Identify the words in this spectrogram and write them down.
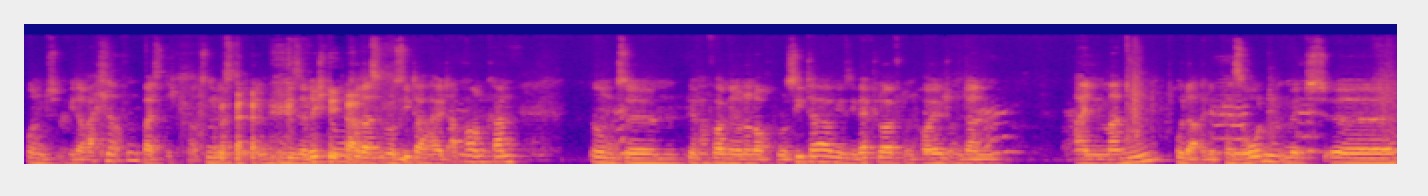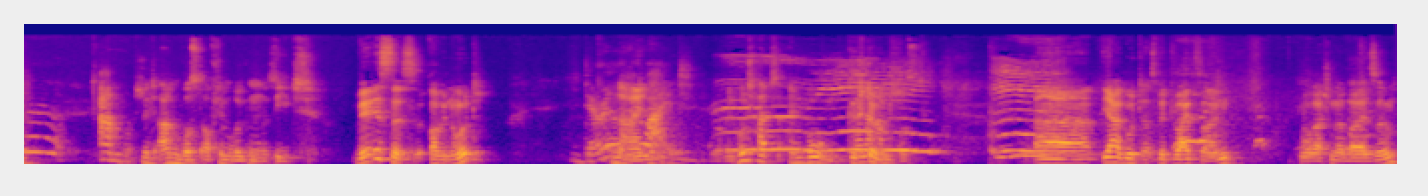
und wieder reinlaufen. Weiß nicht genau. Zumindest in, in diese Richtung, Ja. sodass Rosita halt abhauen kann. Und ähm, wir verfolgen dann nur noch Rosita, wie sie wegläuft und heult und dann einen Mann oder eine Person mit, äh, Armbrust. mit Armbrust auf dem Rücken sieht. Wer ist es? Robin Hood? Daryl Nein. White. Robin Hood hat einen Bogen, keine Stimmt. Armbrust. Äh, ja, gut, das wird White sein. Überraschenderweise.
